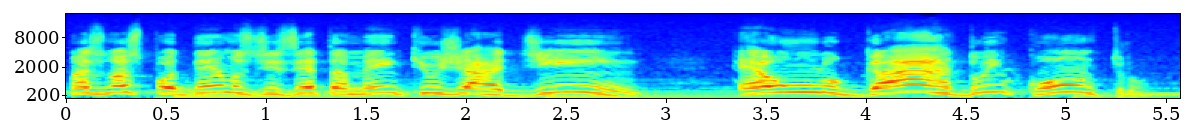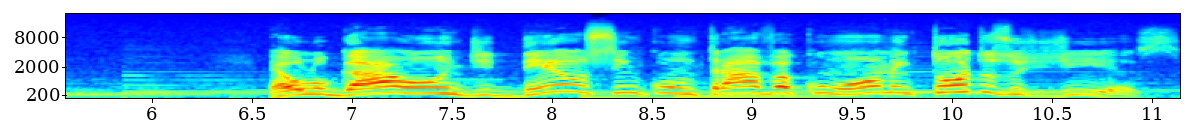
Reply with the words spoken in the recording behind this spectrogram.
Mas nós podemos dizer também que o jardim é um lugar do encontro. É o lugar onde Deus se encontrava com o homem todos os dias.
